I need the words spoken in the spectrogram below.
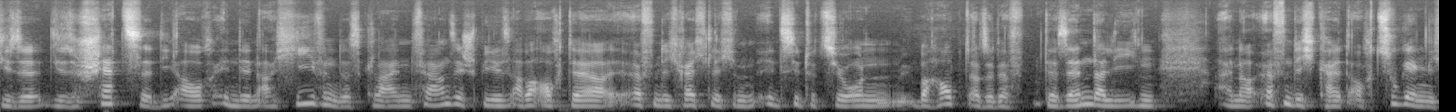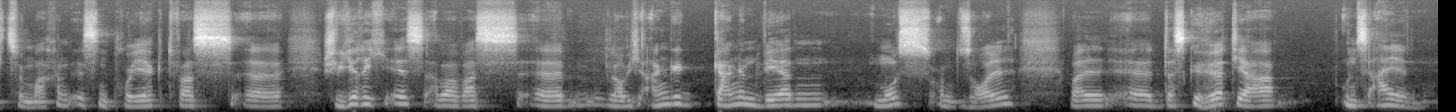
diese, diese Schätze, die auch in den Archiven des kleinen Fernsehspiels, aber auch der öffentlich-rechtlichen Institutionen überhaupt, also der, der, Sender liegen, einer Öffentlichkeit auch zugänglich zu machen, ist ein Projekt, was äh, schwierig ist, aber was, äh, glaube ich, angegangen werden muss und soll, weil äh, das gehört ja uns allen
